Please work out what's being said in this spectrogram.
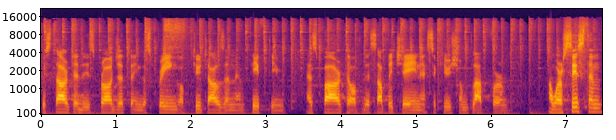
We started this project in the spring of 2015 as part of the supply chain execution platform. Our system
